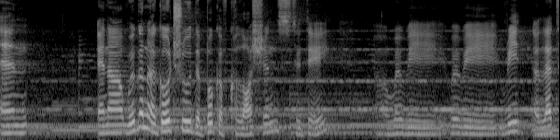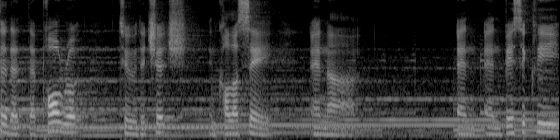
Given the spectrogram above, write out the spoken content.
And, and uh, we're going to go through the book of Colossians today. where, we, where we read a letter that, that Paul wrote to the church in Colossae and, uh, and, and basically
